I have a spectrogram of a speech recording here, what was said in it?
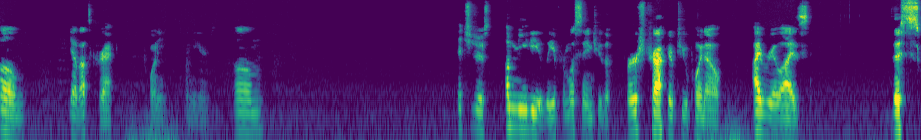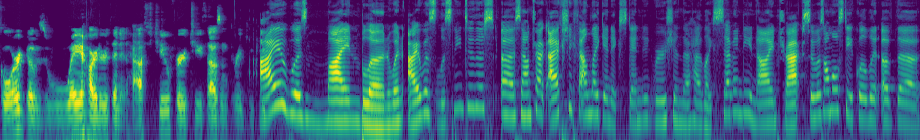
Um, yeah, that's correct. 20, 20 years. Um, it's just immediately from listening to the first track of 2.0, I realized this score goes way harder than it has to for 2003 computer. I was mind blown when I was listening to this uh, soundtrack. I actually found like an extended version that had like 79 tracks. So it was almost the equivalent of the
